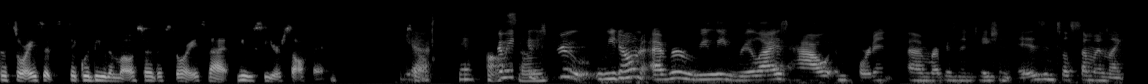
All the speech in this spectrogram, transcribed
the stories that stick with you the most are the stories that you see yourself in. Yeah. So. Yeah. Awesome. I mean, it's true. We don't ever really realize how important um, representation is until someone like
